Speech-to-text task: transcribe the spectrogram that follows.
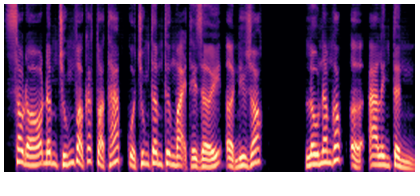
sau đó đâm chúng vào các tòa tháp của Trung tâm Thương mại Thế giới ở New York, Lầu Năm Góc ở Arlington,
